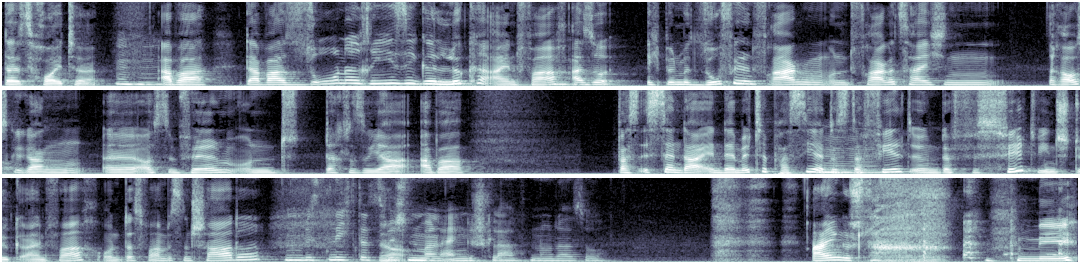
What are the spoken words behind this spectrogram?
das heute. Mhm. Aber da war so eine riesige Lücke einfach. Mhm. Also ich bin mit so vielen Fragen und Fragezeichen rausgegangen äh, aus dem Film und dachte so, ja, aber was ist denn da in der Mitte passiert? Mhm. Das, da fehlt irgend, das fehlt wie ein Stück einfach und das war ein bisschen schade. Du bist nicht dazwischen ja. mal eingeschlafen oder so. Eingeschlafen. nee.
